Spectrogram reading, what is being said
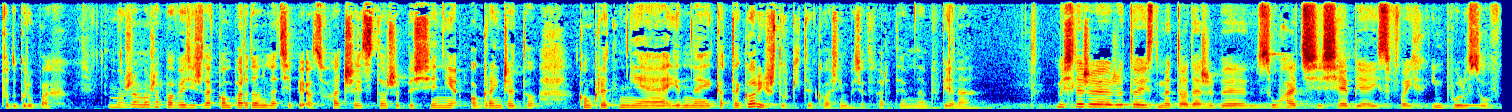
podgrupach. Może można powiedzieć, że taką porą dla Ciebie od słuchaczy jest to, żeby się nie ograniczać do konkretnie jednej kategorii sztuki, tylko właśnie być otwartym na wiele. Myślę, że, że to jest metoda, żeby słuchać siebie i swoich impulsów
